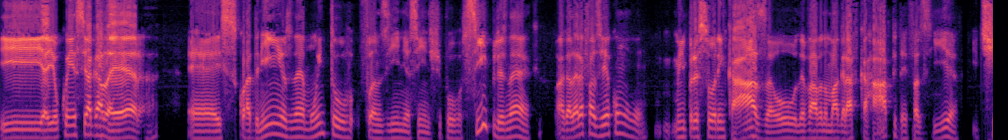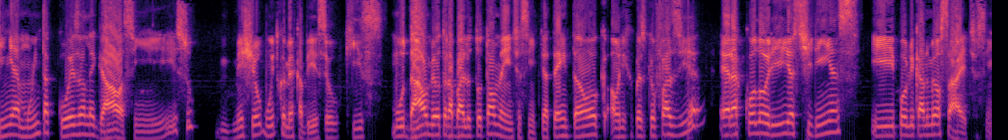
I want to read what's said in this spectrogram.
E aí eu conheci a galera, é, esses quadrinhos, né, muito fanzine, assim, tipo, simples, né? A galera fazia com uma impressora em casa ou levava numa gráfica rápida e fazia. E tinha muita coisa legal, assim, e isso mexeu muito com a minha cabeça. Eu quis mudar o meu trabalho totalmente, assim, porque até então a única coisa que eu fazia era colorir as tirinhas e publicar no meu site, assim.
